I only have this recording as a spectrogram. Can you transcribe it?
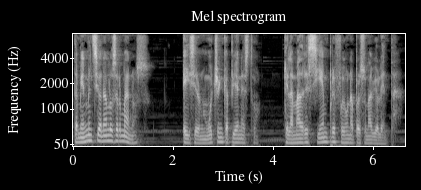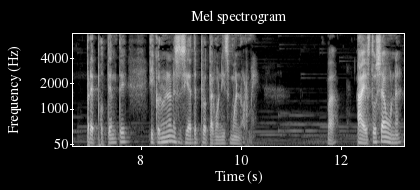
También mencionan los hermanos, e hicieron mucho hincapié en esto, que la madre siempre fue una persona violenta, prepotente y con una necesidad de protagonismo enorme. Va. A esto se aúna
